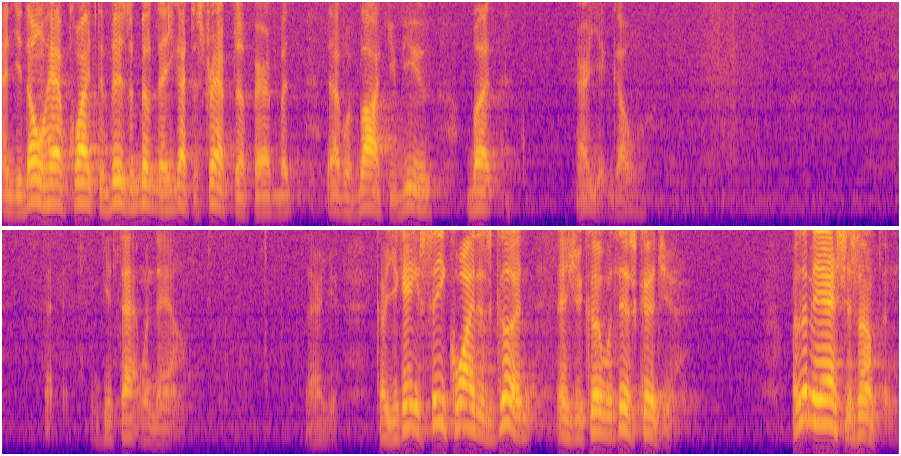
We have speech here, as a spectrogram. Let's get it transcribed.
And you don't have quite the visibility. Now, you got the straps up there, but that would block your view. But there you go. Get that one down. There you Because you can't see quite as good as you could with this, could you? But let me ask you something.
